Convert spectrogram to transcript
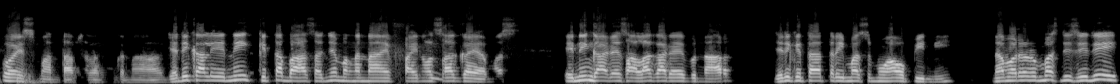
Wes mantap salam kenal. Jadi kali ini kita bahasannya mengenai Final Saga ya Mas. Ini nggak ada salah, nggak ada yang benar. Jadi kita terima semua opini. Nah menurut Mas di sini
